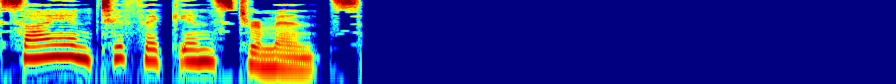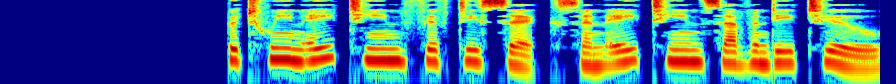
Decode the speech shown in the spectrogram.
Scientific instruments. Between 1856 and 1872,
